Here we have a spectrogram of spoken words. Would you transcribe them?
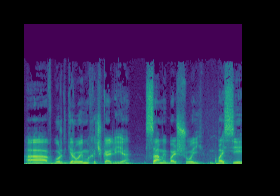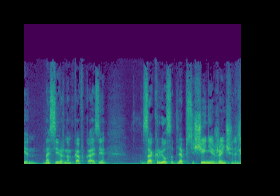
А в городе Героя Махачкале самый большой бассейн на Северном Кавказе закрылся для посещения женщинами.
